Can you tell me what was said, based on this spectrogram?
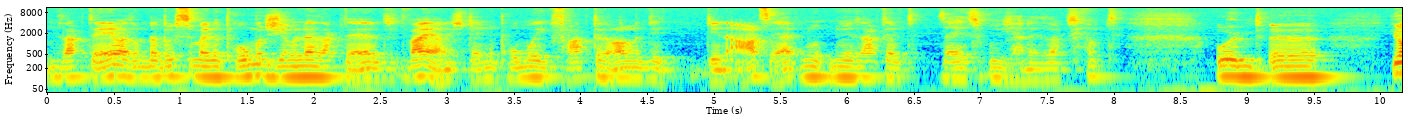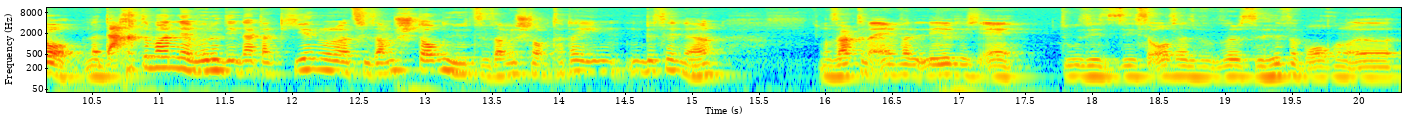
Und sagte, ey, was unterbrichst du meine Promo? Und dann sagte er, das war ja nicht deine Promo. Ich fragte gerade den Arzt, er hat nur, nur gesagt, sei jetzt ruhig, hat er gesagt. Und äh, ja, und da dachte man, er würde den attackieren oder zusammenstauchen. Zusammenstaucht hat er ihn ein bisschen, ja. Und sagt dann einfach lediglich, ey, du siehst, siehst aus, als würdest du Hilfe brauchen. Äh,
